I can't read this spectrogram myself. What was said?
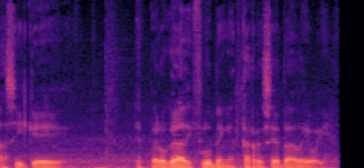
Así que espero que la disfruten esta receta de hoy.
